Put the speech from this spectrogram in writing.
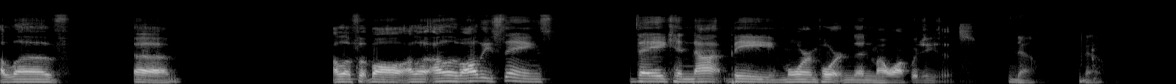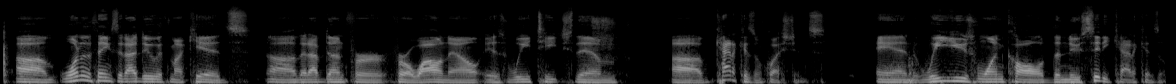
I love um i love football. I love, I love all these things. They cannot be more important than my walk with jesus. No, no. Um, one of the things that I do with my kids uh, that I've done for for a while now is we teach them uh, catechism questions, and we use one called the New City Catechism,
